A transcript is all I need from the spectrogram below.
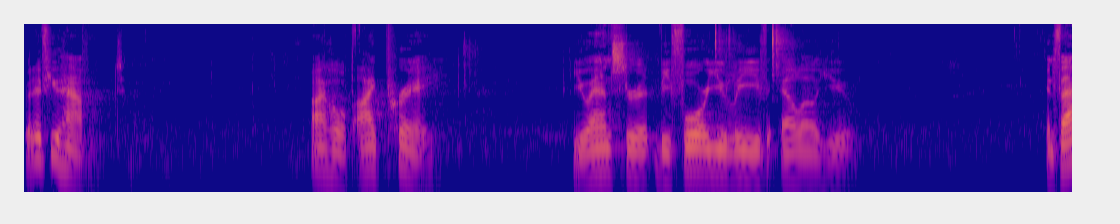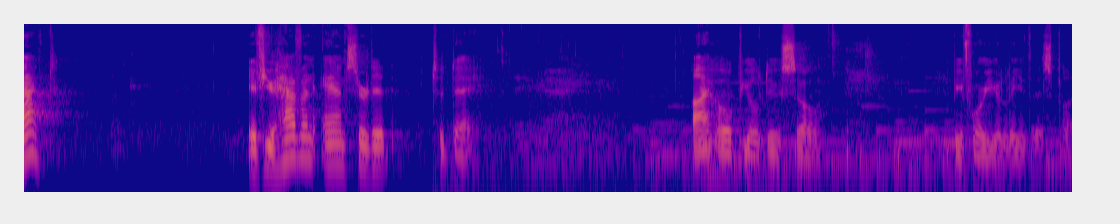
But if you haven't, I hope, I pray you answer it before you leave LLU. In fact, if you haven't answered it today, I hope you'll do so before you leave this place.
